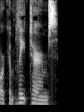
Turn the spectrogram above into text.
for complete terms.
